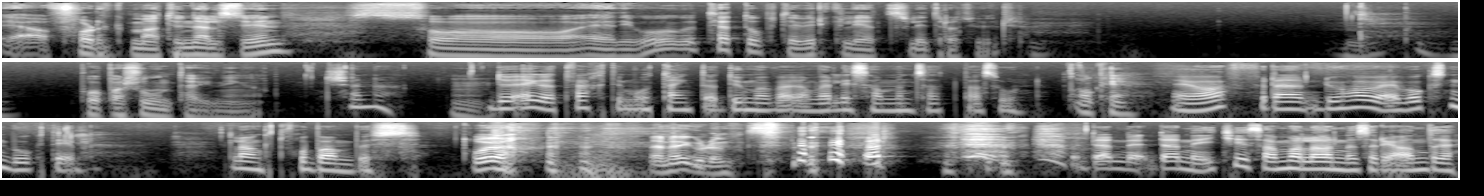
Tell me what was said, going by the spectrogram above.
ja, folk med tunnelsyn, så er det jo tett opp til virkelighetslitteratur. På persontegninger. Skjønner. Mm. Du, jeg har tvert imot tenkt at du må være en veldig sammensatt person. Ok. Ja, for den, du har jo ei voksenbok til. Langt fra bambus. Å oh, ja! Den har jeg glemt. den, den, er ikke i samme landet som de andre.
